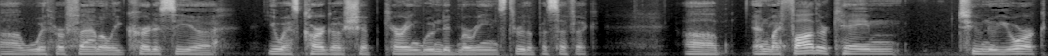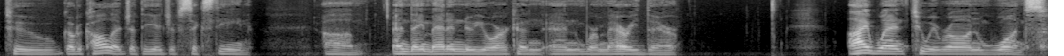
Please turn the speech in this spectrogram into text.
uh, with her family, courtesy a U.S. cargo ship carrying wounded Marines through the Pacific. Uh, and my father came to New York to go to college at the age of 16. Um, and they met in New York and, and were married there. I went to Iran once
